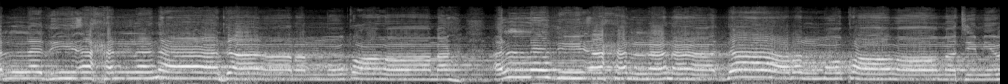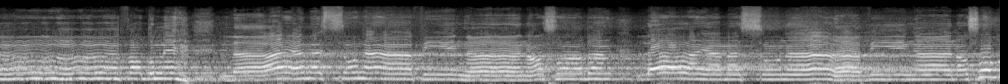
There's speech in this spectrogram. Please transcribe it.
الذي أحلنا دار المقامة. الذي أحلنا دار المقامة من فضله. لا يمسنا فيها نصبا لا يمسنا فيها نصب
